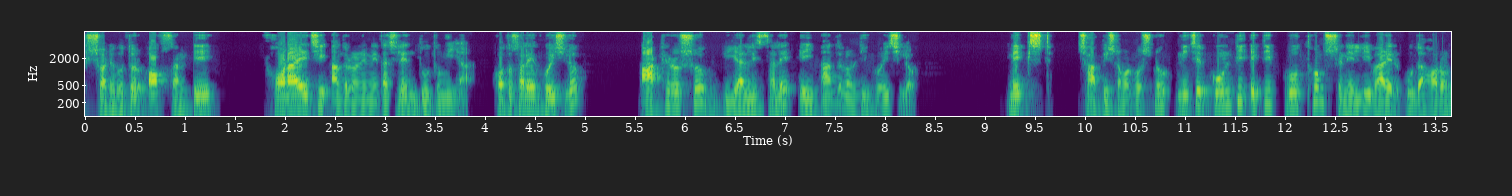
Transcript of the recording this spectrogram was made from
সঠিক উত্তর অপশন এ ফরায়েজি আন্দোলনের নেতা ছিলেন দুদু মিয়া কত সালে হয়েছিল? আঠেরোশো বিয়াল্লিশ সালে এই আন্দোলনটি হয়েছিল। নেক্সট, ছাব্বিশ নম্বর প্রশ্ন, নিচের কোনটি একটি প্রথম শ্রেণির লিভারের উদাহরণ?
